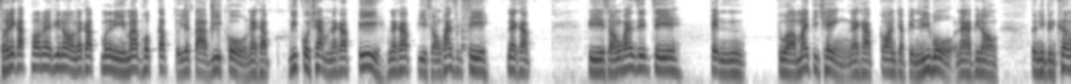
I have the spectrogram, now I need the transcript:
สวัสดีครับพ่อแม่พี่น้องนะครับมื่อนี้มาพบกับโตโยต้าวีโก้นะครับวีโก้แชมป์นะครับ ปีนะครับ ปี 2014 นะครับ ปี 2014 เป็นตัวไมติเชงนะครับก่อนจะเป็นรีโวนะครับ พี่น้องตัวนี้เป็นเครื่อง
